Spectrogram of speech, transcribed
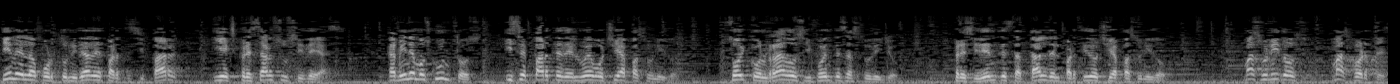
tienen la oportunidad de participar y expresar sus ideas. Caminemos juntos y sé parte del nuevo Chiapas Unido. Soy Conrado Cifuentes Astudillo, presidente estatal del Partido Chiapas Unido. Más unidos, más fuertes.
